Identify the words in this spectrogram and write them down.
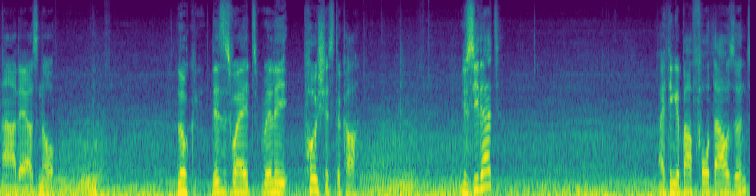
Nah, there's no... Look, this is where it really pushes the car. You see that? I think about 4,000.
